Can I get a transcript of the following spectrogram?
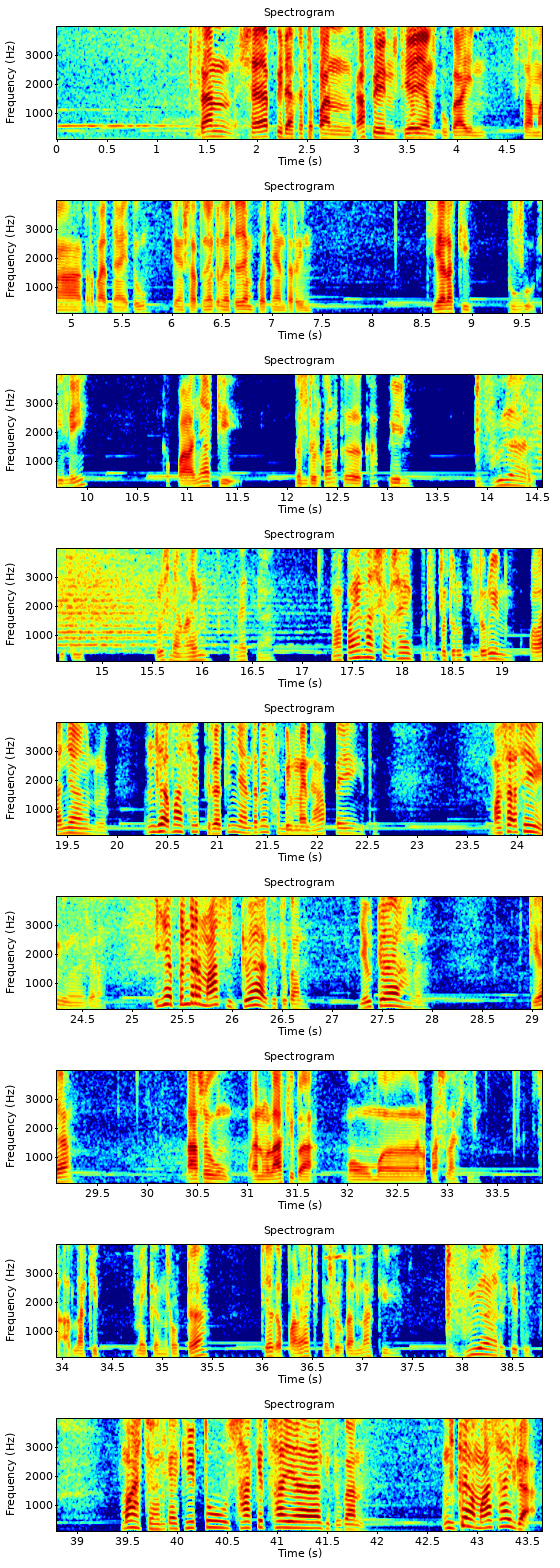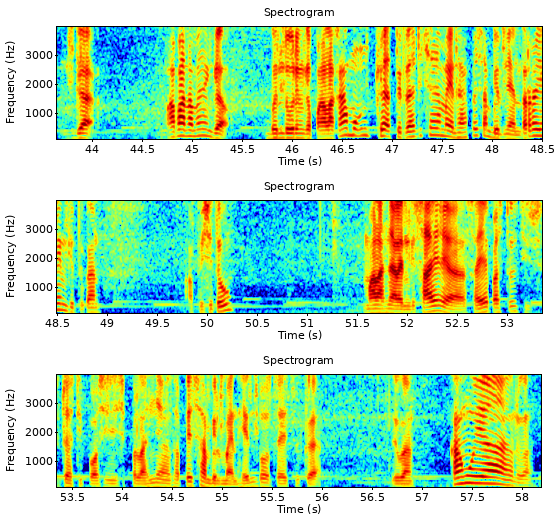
kan saya pindah ke depan kabin dia yang bukain sama kernetnya itu. Yang satunya kernetnya yang buat nyenterin. Dia lagi bungkuk gini kepalanya dibenturkan ke kabin. Duar gitu. Terus nyalain kernetnya. Ngapain mas kok saya dibentur benturin kepalanya enggak mas diratin nyenterin sambil main HP gitu. Masa sih? Iya bener mas enggak gitu kan. Ya udah. Dia langsung anu lagi pak. Mau melepas lagi. Saat lagi megang roda dia kepalanya dibenturkan lagi. Duar gitu. Mas jangan kayak gitu. Sakit saya gitu kan. Enggak mas saya enggak enggak apa namanya enggak benturin kepala kamu. Enggak dari tadi saya main HP sambil nyenterin gitu kan habis itu malah nyalain ke saya ya saya pas itu sudah di posisi sebelahnya tapi sambil main handphone saya juga. Gitu kan. Kamu ya gitu kan.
